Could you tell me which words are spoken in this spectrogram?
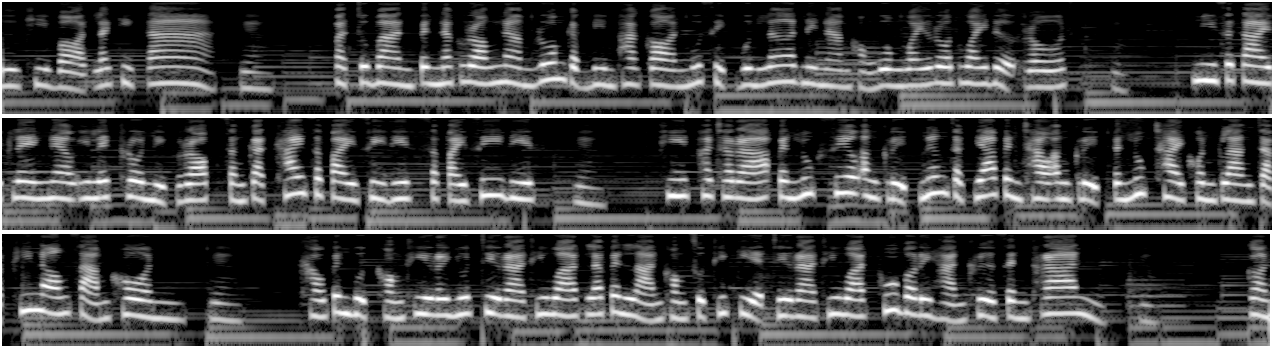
มือคีย์บอร์ดและกีตาร์ ปัจจุบันเป็นนักร้องนำร่วมกับดีมพากรมุสิกบุญเลิศในนามของวงไวโรสไวเดอะโรส มีสไตล์เพลงแนวอิเล็กทรอนิกส์ร็อกสังกัดค่ายสไปซีดิสสไปซี่ดิสพีทพัชระเป็นลูกเซี่ยวอังกฤษเนื่องจากย่าเป็นชาวอังกฤษเป็นลูกชายคนกลางจากพี่น้องสามคน เขาเป็นบุตรของธีรยุทธจิราธิวัฒน์และเป็นหลานของสุทธิเกียรติจิราธิวัฒน์ผู้บริหารเครือเซ็นทรัล ก่อน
